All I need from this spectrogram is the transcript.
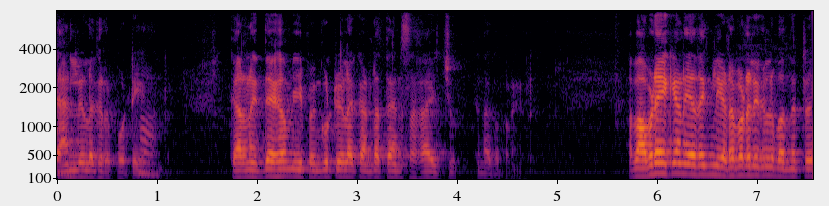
ചാനലുകളൊക്കെ റിപ്പോർട്ട് ചെയ്യുന്നുണ്ട്. കാരണം ഇദ്ദേഹം ഈ പെൺകുട്ടികളെ കണ്ടെത്താൻ സഹായിച്ചു എന്നൊക്കെ പറഞ്ഞിട്ട്. അപ്പോൾ അവിടെയൊക്കെയാണ് ഏതെങ്കിലും ഇടപെടലുകൾ വന്നിട്ട്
